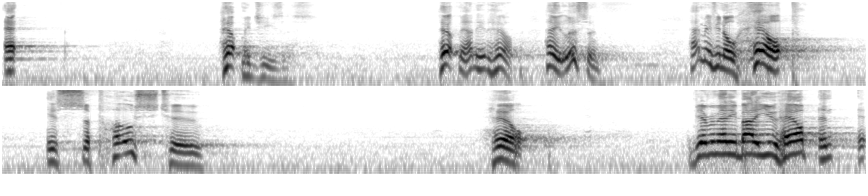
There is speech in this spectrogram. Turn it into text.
at, help me, Jesus. Help me, I need help. Hey, listen. How many of you know help is supposed to help? Have you ever met anybody you helped and, and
